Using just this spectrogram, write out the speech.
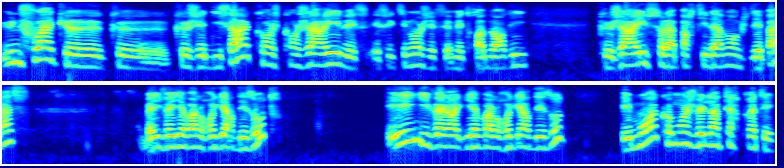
une fois que, que, j'ai dit ça, quand, quand j'arrive, effectivement j'ai fait mes trois birdies, que j'arrive sur la partie d'avant, que je dépasse, ben, il va y avoir le regard des autres, et il va y avoir le regard des autres, et moi, comment je vais l'interpréter?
